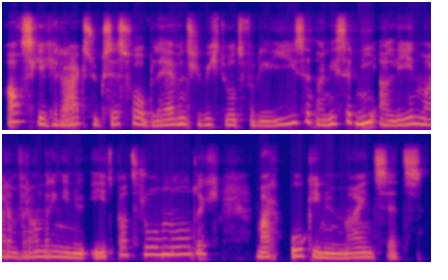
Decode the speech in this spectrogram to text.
Als je graag succesvol blijvend gewicht wilt verliezen, dan is er niet alleen maar een verandering in je eetpatroon nodig, maar ook in je mindset.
